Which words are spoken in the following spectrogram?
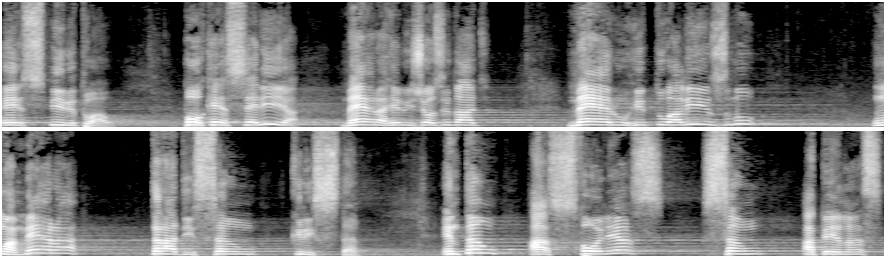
espiritual, porque seria mera religiosidade, mero ritualismo, uma mera tradição cristã. Então, as folhas são apenas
